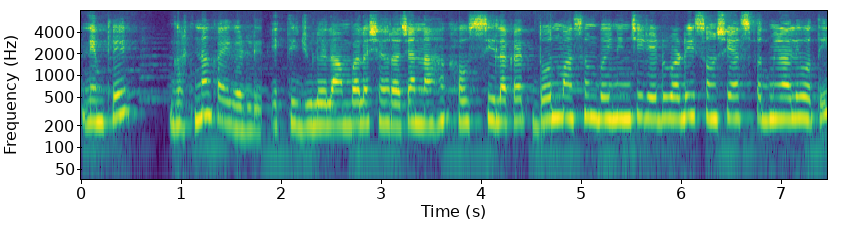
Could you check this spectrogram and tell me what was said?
नेमके घटना काय घडली? एकतीस जुलैला अंबाला शहराच्या नाहक हाऊस इलाक्यात दोन मासूम बहिणींची डेडबॉडी संशयास्पद मिळाली होती?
